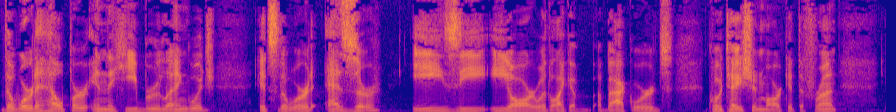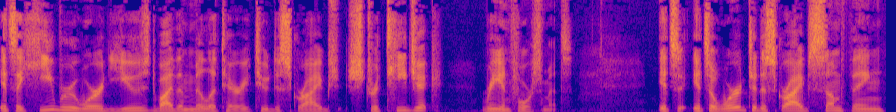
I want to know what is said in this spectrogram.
The word helper in the Hebrew language, it's the word ezer, E Z E R with like a, a backwards quotation mark at the front. It's a Hebrew word used by the military to describe strategic reinforcements. It's, it's a word to describe something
